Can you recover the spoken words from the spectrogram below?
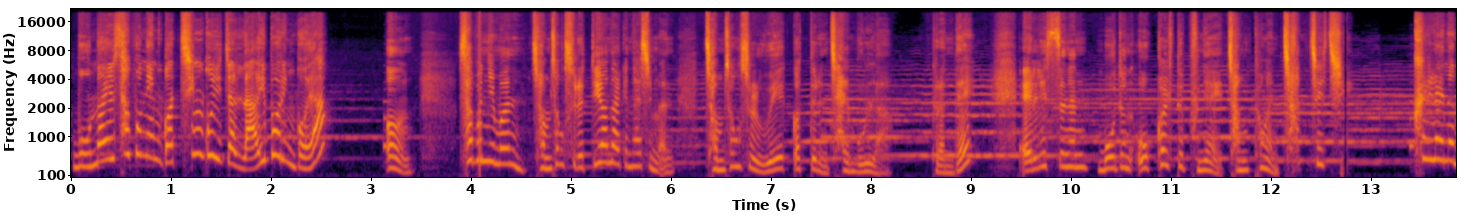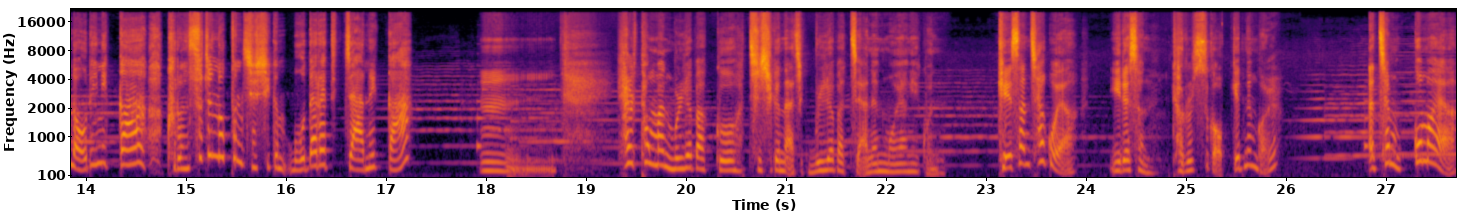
모나의 사부님과 친구이자 라이벌인 거야? 응. 사부님은 점성술에 뛰어나긴 하지만 점성술 외의 것들은 잘 몰라. 그런데 앨리스는 모든 오컬트 분야에 정통한 천재지. 클레는 어리니까 그런 수준 높은 지식은 못 알아듣지 않을까? 음, 혈통만 물려받고 지식은 아직 물려받지 않은 모양이군. 계산착오야. 이래선 겨룰 수가 없겠는걸? 아, 참, 꼬마야.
